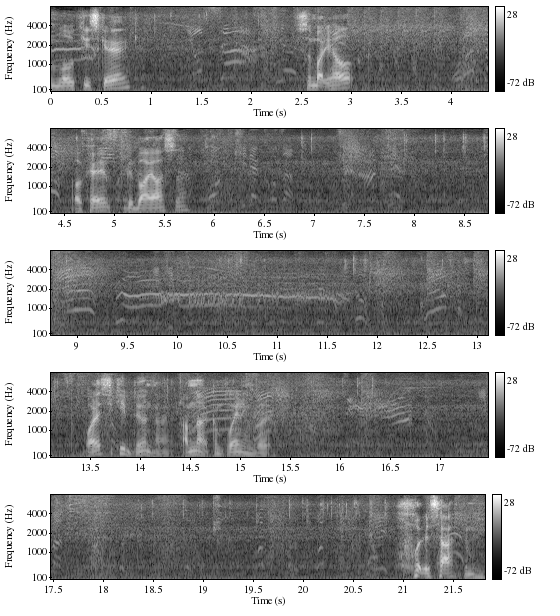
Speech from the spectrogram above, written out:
I'm low-key scared. Somebody help? Okay, goodbye, Asta. Why does he keep doing that? I'm not complaining, but... What is happening?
